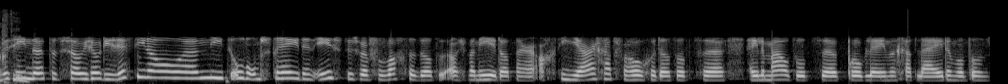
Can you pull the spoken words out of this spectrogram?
we zien dat het sowieso die 16 al uh, niet onomstreden is. Dus we verwachten dat als wanneer je dat naar 18 jaar gaat verhogen, dat dat uh, helemaal tot uh, problemen gaat leiden. Want dan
